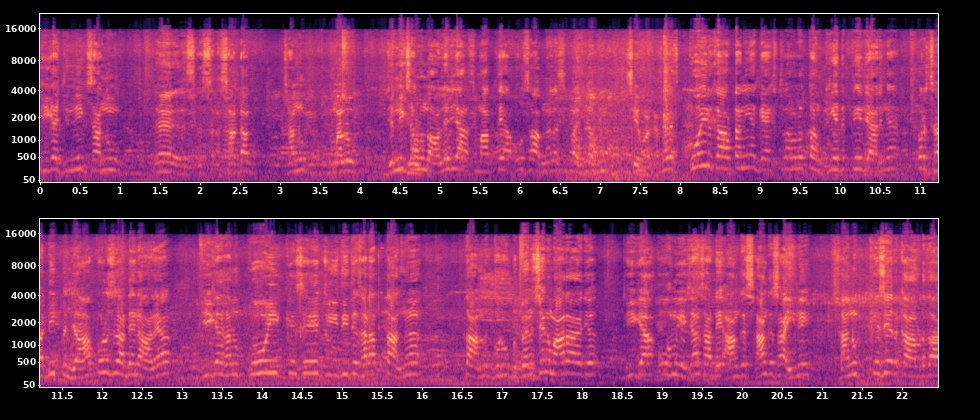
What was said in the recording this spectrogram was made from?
ਠੀਕ ਆ? ਜਿੰਨੀ ਕੁ ਸਾਨੂੰ ਸਾਡਾ, ਸਾਨੂੰ ਮੰਨ ਲਓ, ਜਿੰਨੀ ਕੁ ਸਾਨੂੰ ਨੌਲੇਜ ਆ ਸਮੱਤ ਆ ਉਸ ਹਿਸਾਬ ਨਾਲ ਅਸੀਂ ਭਾਈ ਆਪਦੀ ਸੇਵਾ ਕਰਦੇ ਕੋਈ ਰੁਕਾਵਟਾਂ ਨਹੀਂ ਆ, ਗੈਂਗਸਟਰਾਂ ਵੱਲੋਂ ਧਮਕੀਆਂ ਦਿੱਤੀਆਂ ਜਾ ਰਹੀਆਂ, ਪਰ ਸਾਡੀ ਪੰਜਾਬ ਪੁਲਿਸ ਸਾਡੇ ਨਾਲ ਆ, ਠੀਕ ਆ? ਸਾਨੂੰ ਕੋਈ ਕਿਸੇ ਚੀਜ਼ ਦੀ ਤੇ ਸਾਡਾ ਧੰਨ ਧੰਨ ਗੁਰੂ ਗੋਬਿੰਦ ਸਿੰਘ ਮਹਾਰਾਜ ਠੀਕ ਆ, ਉਹ ਹਮੇਸ਼ਾ ਸਾਡੇ ਅੰਗ ਸੰਗ ਸਹਾਈ ਨੇ। ਸਾਨੂੰ ਕਿਸੇ ਰੁਕਾਵਟ ਦਾ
